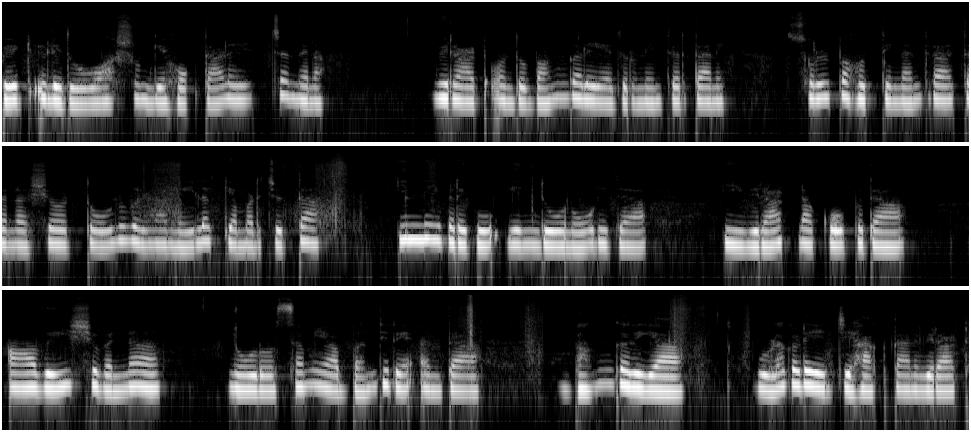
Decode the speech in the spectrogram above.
ಬೆಡ್ ಇಳಿದು ವಾಶ್ರೂಮ್ಗೆ ಹೋಗ್ತಾಳೆ ಚಂದನ. ವಿರಾಟ್ ಒಂದು ಬಂಗಲೆ ಎದುರು ನಿಂತಿರ್ತಾನೆ. ಸ್ವಲ್ಪ ಹೊತ್ತಿನ ನಂತರ ತನ್ನ ಶರ್ಟ್ ತೋಳುಗಳನ್ನ ಮೇಲಕ್ಕೆ ಮಡಚುತ್ತಾ, ಇಲ್ಲಿವರೆಗೂ ಎಂದು ನೋಡಿದ ಈ ವಿರಾಟ್ನ ಕೋಪದ ಆವೇಶವನ್ನು ನೋಡೋ ಸಮಯ ಬಂದಿದೆ ಅಂತ ಬಂಗಲೆಯ ಒಳಗಡೆ ಹೆಜ್ಜೆ ಹಾಕ್ತಾನೆ ವಿರಾಟ್.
